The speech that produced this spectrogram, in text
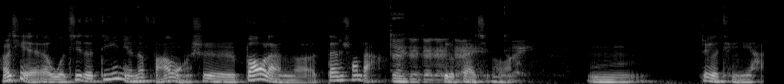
而且我记得第一年的法网是包揽了单双打，对对对对，这个克莱奇科娃，嗯，这个挺厉害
